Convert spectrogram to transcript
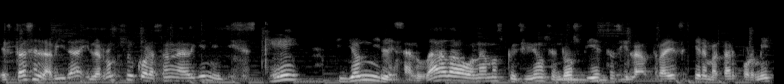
estás en la vida y le rompes un corazón a alguien y dices, ¿qué? Si yo ni le saludaba o nada más coincidimos en dos fiestas y la otra vez quiere matar por mí.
